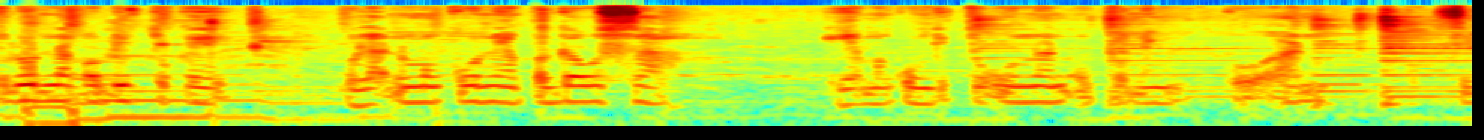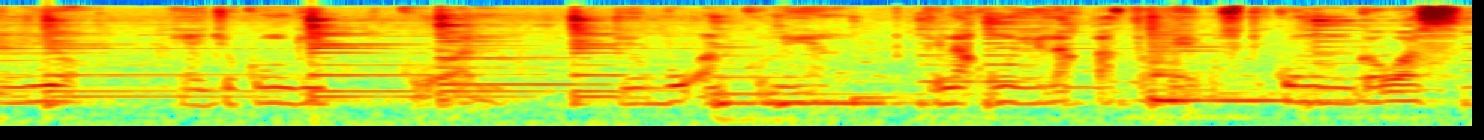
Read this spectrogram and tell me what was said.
Sulod na ko dito kay wala naman ko niya pagawsa. Iya man kong gituunan o kaning kuan silyo. Iya jo kong git kuan. Yubuan ko niya. Tina kong hilak ato kay gusto kong gawas.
